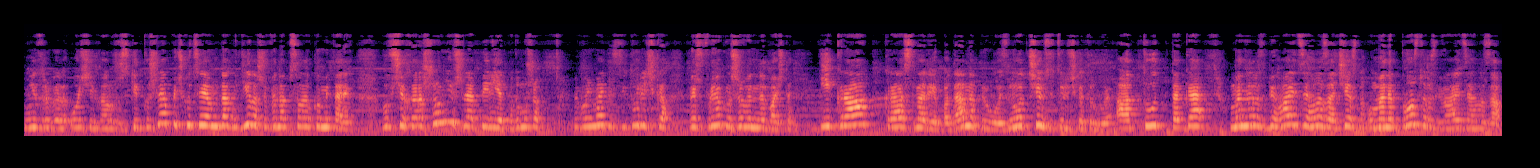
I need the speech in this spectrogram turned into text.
Мені зробили очень хорошу скидку. Шляпочку я вам так вділа, щоб ви написали в коментарях. Вообще, хорошо мені в шляпі или нет, тому що, ви розумієте, світулечка, ви ж привикли, що ви не бачите. Ікра, красна риба, да, на привозі. Ну от чим світулечка торгує? А тут таке, у мене розбігаються глаза, чесно, у мене просто розбігаються глаза.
